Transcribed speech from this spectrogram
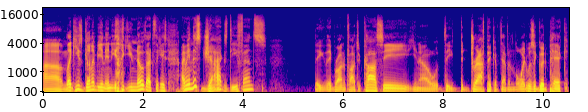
Um, Like he's gonna be an Indy. Like you know that's the case. I mean, this Jags defense. They they brought in Fatu Kasi. You know the the draft pick of Devin Lloyd was a good pick.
